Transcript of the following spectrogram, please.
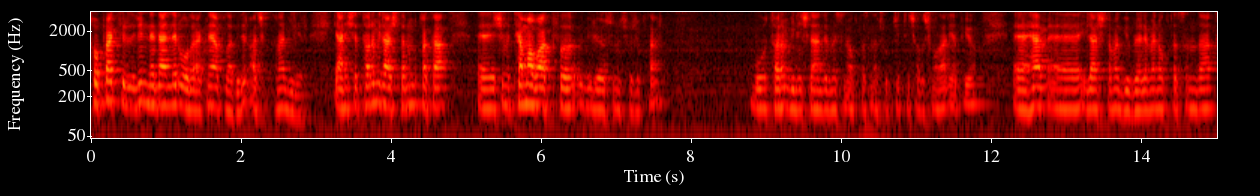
toprak kirliliğinin nedenleri olarak ne yapılabilir? Açıklanabilir. Yani işte tarım ilaçlarını mutlaka e, şimdi Tema Vakfı biliyorsunuz çocuklar. Bu tarım bilinçlendirmesi noktasında çok ciddi çalışmalar yapıyor. E, hem e, ilaçlama, gübreleme noktasında,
